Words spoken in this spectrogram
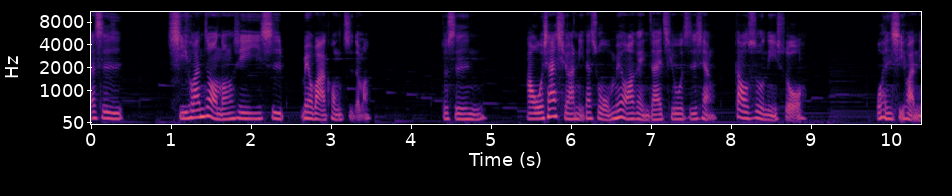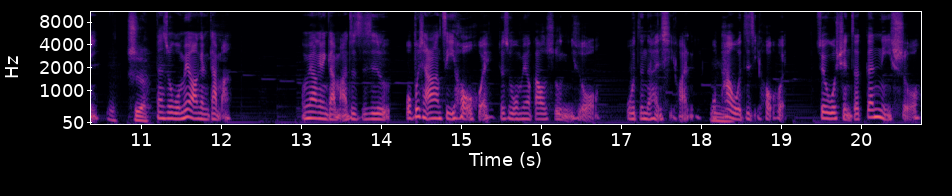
但是喜欢这种东西是没有办法控制的嘛？就是好，我现在喜欢你，但是我没有要跟你在一起，我只是想告诉你说我很喜欢你，嗯是啊，但是我没有要跟你干嘛，我没有要跟你干嘛，就只是我不想让自己后悔，就是我没有告诉你说我真的很喜欢你，我怕嗯我自己后悔，所以我选择跟你说，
